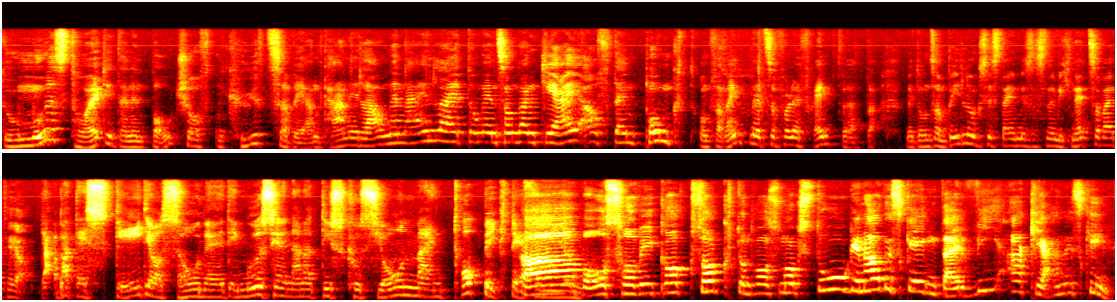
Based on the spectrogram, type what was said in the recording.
Du musst heute in deinen Botschaften kürzer werden. Keine langen Einleitungen, sondern gleich auf den Punkt. Und verwend nicht so viele Fremdwörter. Mit unserem Bildungssystem ist es nämlich nicht so weit her. Ja, aber das geht ja so nicht. Ich muss ja in einer Diskussion mein Topic definieren. Ah, was habe ich gerade gesagt und was magst du? Genau das Gegenteil, wie ein kleines Kind.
